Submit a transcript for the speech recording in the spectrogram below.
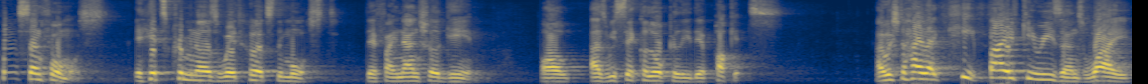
First and foremost, it hits criminals where it hurts the most, their financial gain, or as we say colloquially, their pockets. I wish to highlight key, five key reasons why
